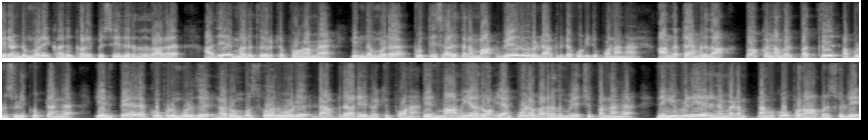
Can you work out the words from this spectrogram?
இரண்டு முறை கருக்கலைப்பு செய்திருந்ததால அதே மருத்துவர்கிட்ட போகாம இந்த முறை புத்திசாலித்தனமா வேற ஒரு டாக்டர்கிட்ட கூட்டிட்டு போனாங்க. அந்த டைம்ல தான் டோக்கன் நம்பர் பத்து அப்படின்னு சொல்லி கூப்பிட்டாங்க. என் பேரை கூப்பிடும் பொழுது நான் ரொம்ப சோர்வோடு டாக்டர் அறையை நோக்கி போனேன். என் மாமியாரும் என் கூட வர்றது முயற்சி பண்ணாங்க. நீங்க வெளியேறுங்க மேடம் நாங்க கூப்பிடுறோம் அப்படின்னு சொல்லி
